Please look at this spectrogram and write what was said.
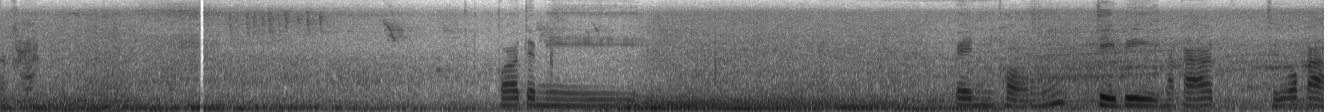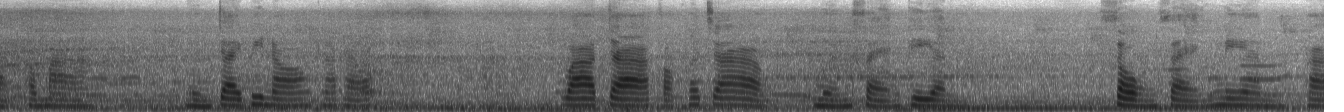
นะคะ ก็จะมี เป็นของ GB นะคะ ถือโอกาสเอามาหนุนใจพี่น้องนะคะ วาจาของพระเจ้าเหมือนแสงเทียน ส่งแสงเนียน พา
